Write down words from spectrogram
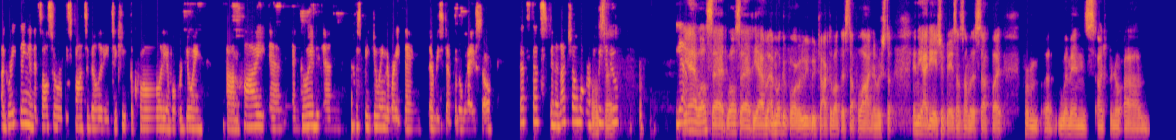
a great thing, and it's also a responsibility to keep the quality of what we're doing um, high and and good, and just be doing the right thing every step of the way. So that's that's in a nutshell what we're well hoping said. to do. Yeah. Yeah. Well said. Well said. Yeah. I'm, I'm looking forward. We, we've talked about this stuff a lot and we're still in the ideation phase on some of this stuff, but from uh, women's entrepreneur, um,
